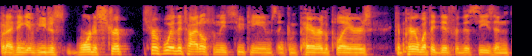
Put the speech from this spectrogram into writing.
But I think if you just were to strip strip away the titles from these two teams and compare the players, compare what they did for this season,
